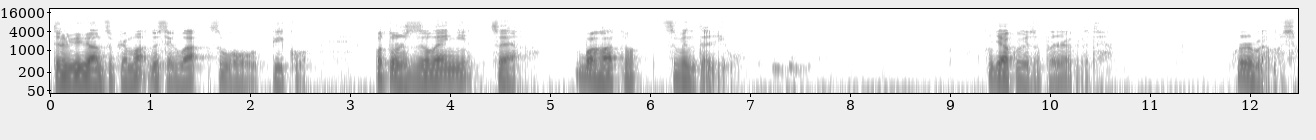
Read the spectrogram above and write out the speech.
та львів'ян, зокрема, досягла свого піку. Отож, зелені це багато цвинтарів. Дякую за перегляд. Прорвемось.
